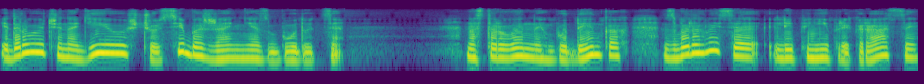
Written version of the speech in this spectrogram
і даруючи надію, що всі бажання збудуться. На старовинних будинках збереглися ліпні прикраси.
